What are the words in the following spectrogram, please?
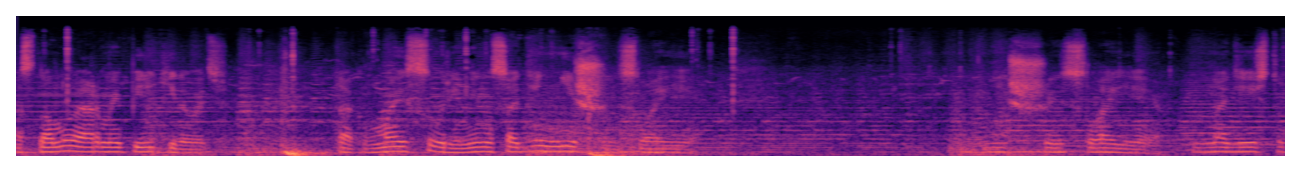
Основную армию перекидывать. Так, в Майсуре минус один низшие слои. Низшие слои. Надеюсь, тут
